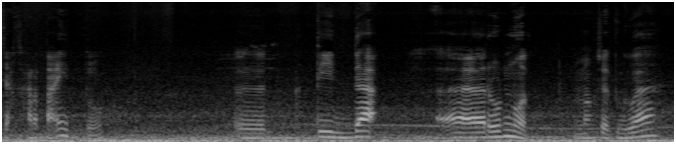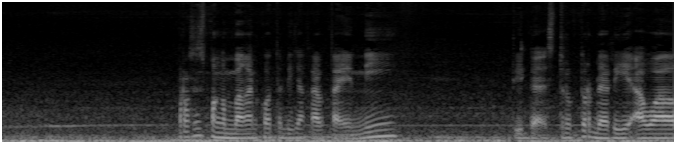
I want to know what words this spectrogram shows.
Jakarta itu uh, tidak uh, runut. Maksud gue proses pengembangan kota di Jakarta ini tidak struktur dari awal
